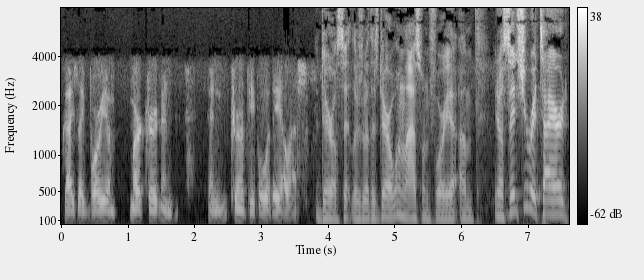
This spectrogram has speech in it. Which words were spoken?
guys like Borje, Mark Kirton, and and current people with ALS. Darryl Sittler's with us. Darryl, one last one for you. Um, you know, since you're retired,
